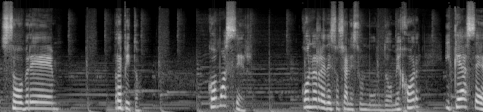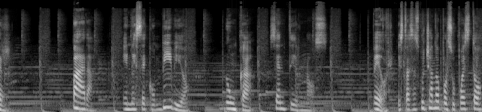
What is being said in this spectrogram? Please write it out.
sobre, repito, cómo hacer con las redes sociales un mundo mejor y qué hacer para, en ese convivio, nunca sentirnos peor. Estás escuchando, por supuesto,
